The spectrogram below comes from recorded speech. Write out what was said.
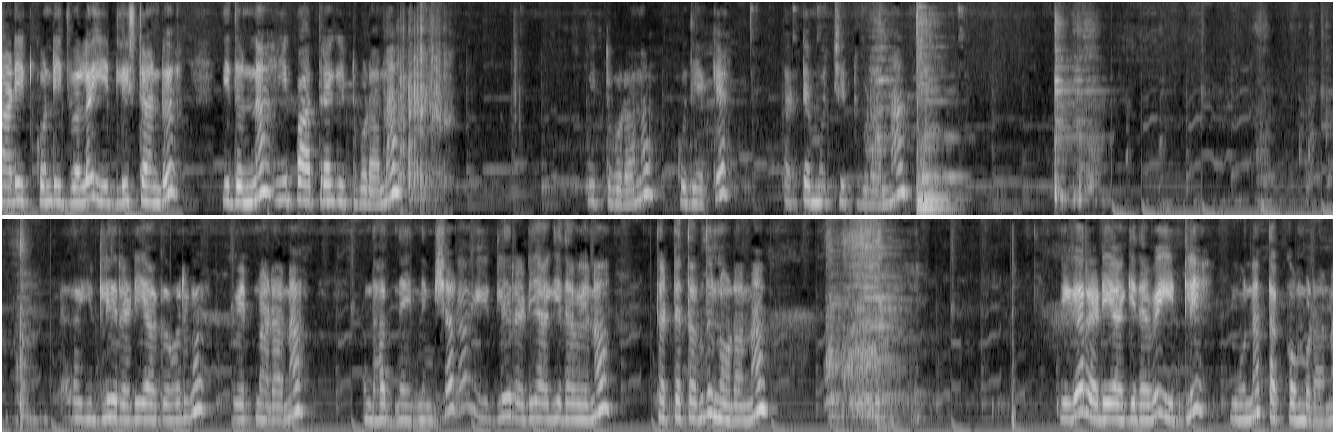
ಮಾಡಿ ಇಟ್ಕೊಂಡಿದ್ವಲ್ಲ ಇಡ್ಲಿ ಸ್ಟ್ಯಾಂಡು ಇದನ್ನು ಈ ಪಾತ್ರೆಗೆ ಇಟ್ಬಿಡೋಣ. ಇಟ್ಬಿಡೋಣ ಕುದಿಯೋಕ್ಕೆ. ತಟ್ಟೆ ಮುಚ್ಚಿಟ್ಬಿಡೋಣ. ಇಡ್ಲಿ ರೆಡಿ ಆಗೋವರೆಗೂ ವೇಟ್ ಮಾಡೋಣ. ಒಂದು ಹದಿನೈದು ನಿಮಿಷ. ಇಡ್ಲಿ ರೆಡಿ ಆಗಿದಾವೇನೋ ತಟ್ಟೆ ತೆಗೆದು ನೋಡೋಣ. ಈಗ ರೆಡಿ ಆಗಿದ್ದಾವೆ ಇಡ್ಲಿ, ಇವನ್ನ ತಕ್ಕೊಂಬಿಡೋಣ.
